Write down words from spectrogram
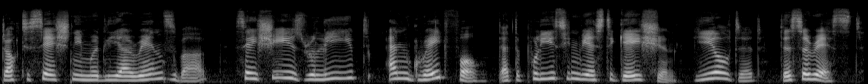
Dr. Seshni Moodliar Rensburg, says she is relieved and grateful that the police investigation yielded this arrest.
